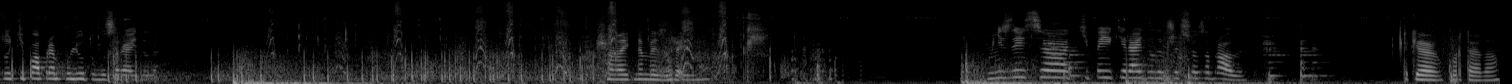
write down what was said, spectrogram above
Тут типа прям по лютому зарейдили. Що навіть не ми зграємо. Мені здається, типи, які рейдили, вже все забрали. Таке круте, да?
